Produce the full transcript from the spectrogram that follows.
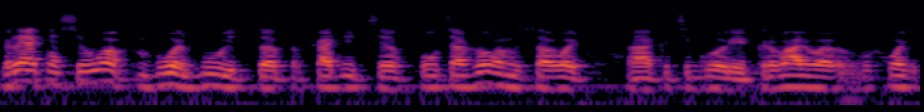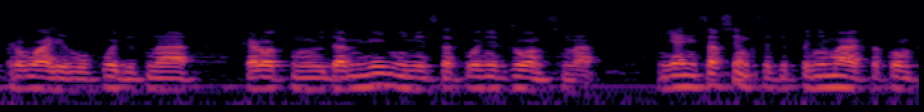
Вероятнее всего, бой будет э, проходить в полутяжелом весовой а, категории. Крывалева выходит, Крывалев выходит на коротком уведомлении вместо Тони Джонсона. Я не совсем, кстати, понимаю, в каком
